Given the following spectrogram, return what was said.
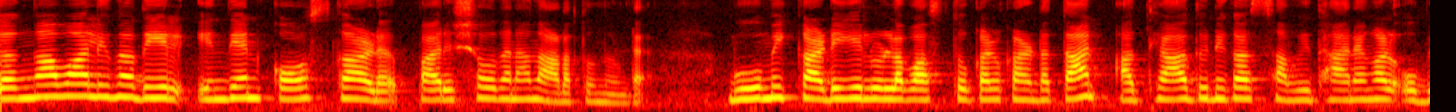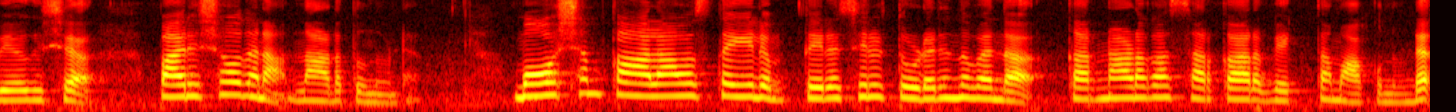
ഗംഗാവാലി നദിയിൽ ഇന്ത്യൻ കോസ്റ്റ് ഗാർഡ് പരിശോധന നടത്തുന്നുണ്ട്. ഭൂമിക്കടിയിലുള്ള വസ്തുക്കൾ കണ്ടെത്താൻ അത്യാധുനിക സംവിധാനങ്ങൾ ഉപയോഗിച്ച് പരിശോധന നടത്തുന്നുണ്ട്. മോശം കാലാവസ്ഥയിലും തിരച്ചിൽ തുടരുന്നുവെന്ന് കർണാടക സർക്കാർ വ്യക്തമാക്കുന്നുണ്ട്.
